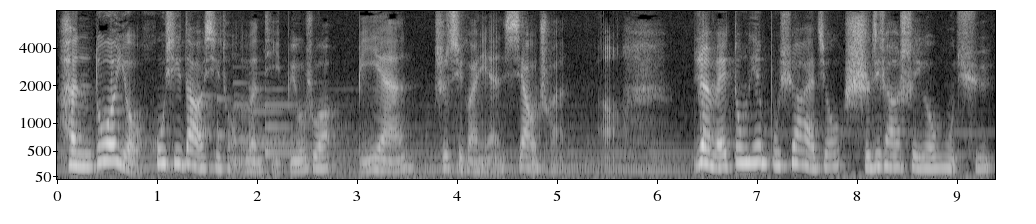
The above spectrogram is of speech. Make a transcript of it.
很多有呼吸道系统的问题，比如说鼻炎、支气管炎、哮喘啊，认为冬天不需要艾灸，实际上是一个误区。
